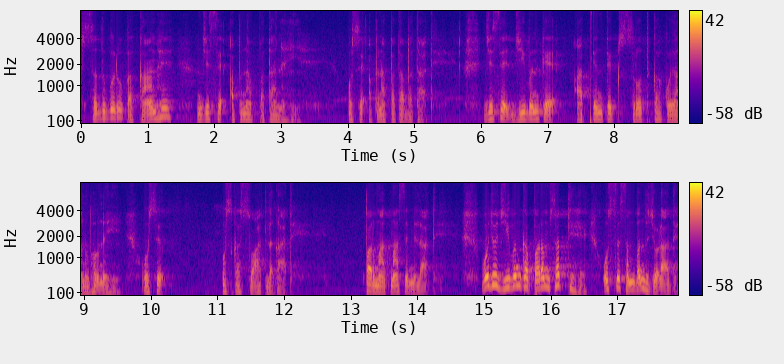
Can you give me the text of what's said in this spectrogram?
सदगुरु का काम है जिसे अपना पता नहीं है, उसे अपना पता बता दे। जिसे जीवन के आत्यंतिक स्रोत का कोई अनुभव नहीं, उसे उसका स्वाद लगा दे, परमात्मा से मिला दे। वो जो जीवन का परम सत्य है, उससे संबंध जोड़ा दे।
